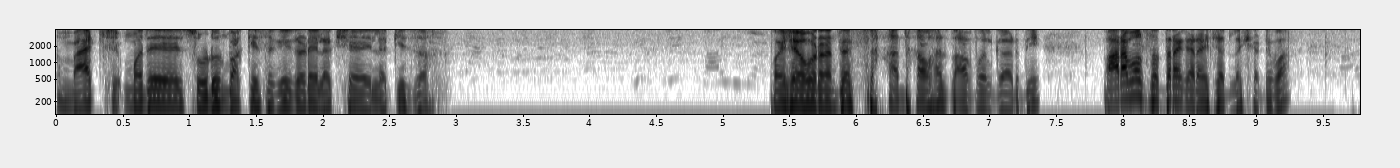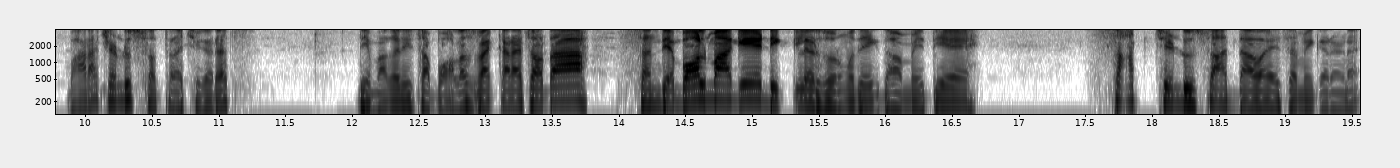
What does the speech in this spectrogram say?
मॅच मध्ये सोडून बाकी सगळीकडे लक्ष आहे लकीचं. पहिल्या ओव्हरनंतर सहा धावा दाखल करते बारा बॉल सतरा करायच्यात लक्षात ठेवा. बारा चेंडू सतराची गरज. धीमागतीचा बॉलच बॅक करायचा होता. संधी बॉल मागे. डिक्लेअर झोनमध्ये एक धाव मिळते सात चेंडू सात धावा हे समीकरण आहे.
